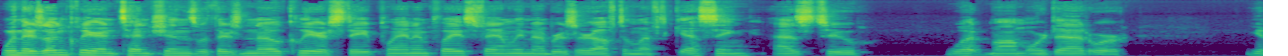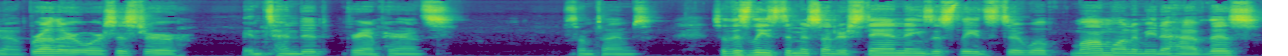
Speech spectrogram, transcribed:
When there's unclear intentions, with there's no clear estate plan in place, family members are often left guessing as to what mom or dad or you know brother or sister intended grandparents sometimes. So this leads to misunderstandings. This leads to, well, mom wanted me to have this.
